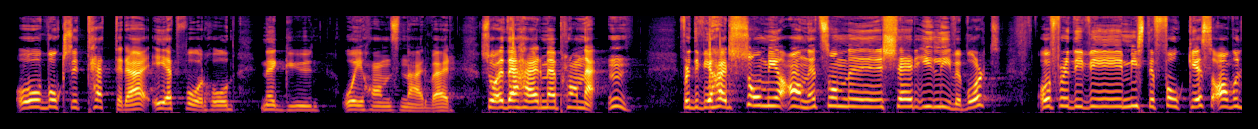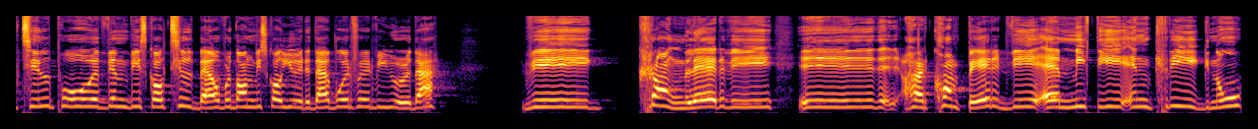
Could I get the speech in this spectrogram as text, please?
Og vokse tettere i et forhold med Gud og i hans nærvær. Så er det her med planeten. Fordi vi har så mye annet som eh, skjer i livet vårt. Og fordi vi mister fokus av og til på hvem vi skal tilbe, og hvordan vi skal gjøre det, hvorfor vi gjør det. Vi krangler, vi eh, har kamper. Vi er midt i en krig nå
